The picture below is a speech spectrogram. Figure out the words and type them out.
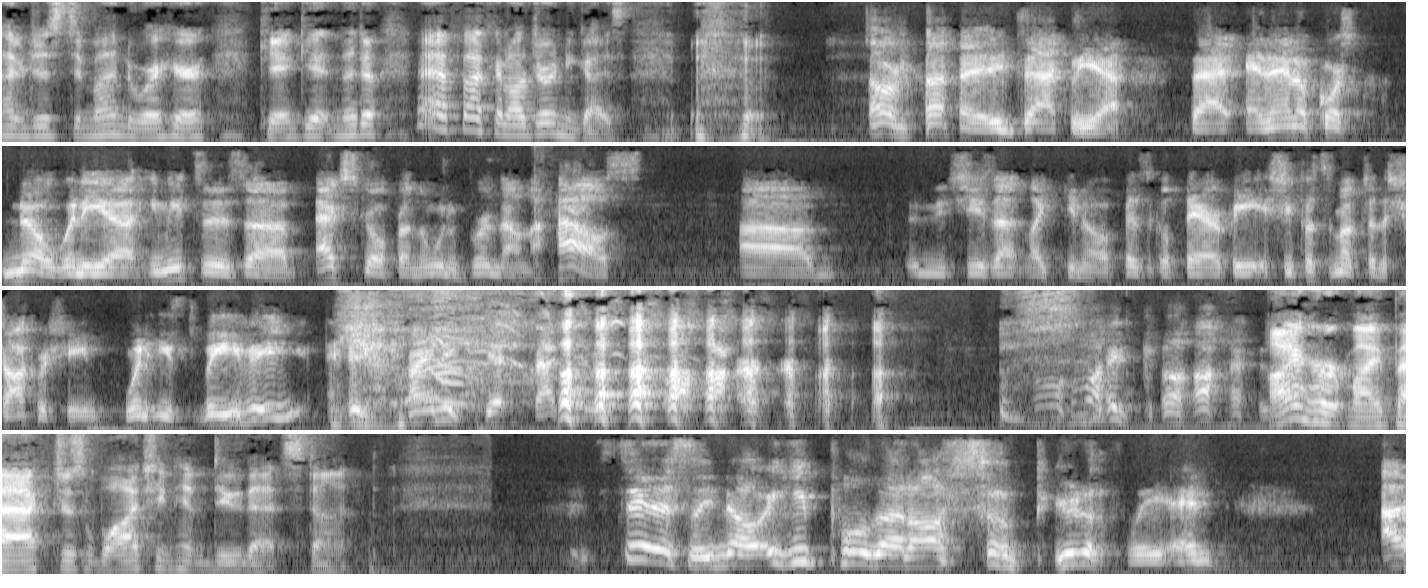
I'm just in my underwear here, can't get in the door. Eh, fuck it, I'll join you guys. All right, exactly, yeah. That, and then of course, no, when he uh, he meets his uh, ex girlfriend, the one who burned down the house. Um, and she's at like you know physical therapy. She puts him up to the shock machine when he's leaving and he's trying to get back to his car. oh my god! I hurt my back just watching him do that stunt. Seriously, no, he pulled that off so beautifully, and I,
